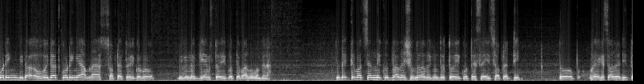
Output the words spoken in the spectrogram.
কোডিং উইদাউট কোডিংয়ে আমরা সফটওয়্যার তৈরি করব, বিভিন্ন গেমস তৈরি করতে পারব বন্ধুরা। তো দেখতে পাচ্ছেন নিখুঁতভাবে, সুন্দরভাবে কিন্তু তৈরি করতেছে এই সফটওয়্যারটি তো হয়ে গেছে অলরেডি তো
